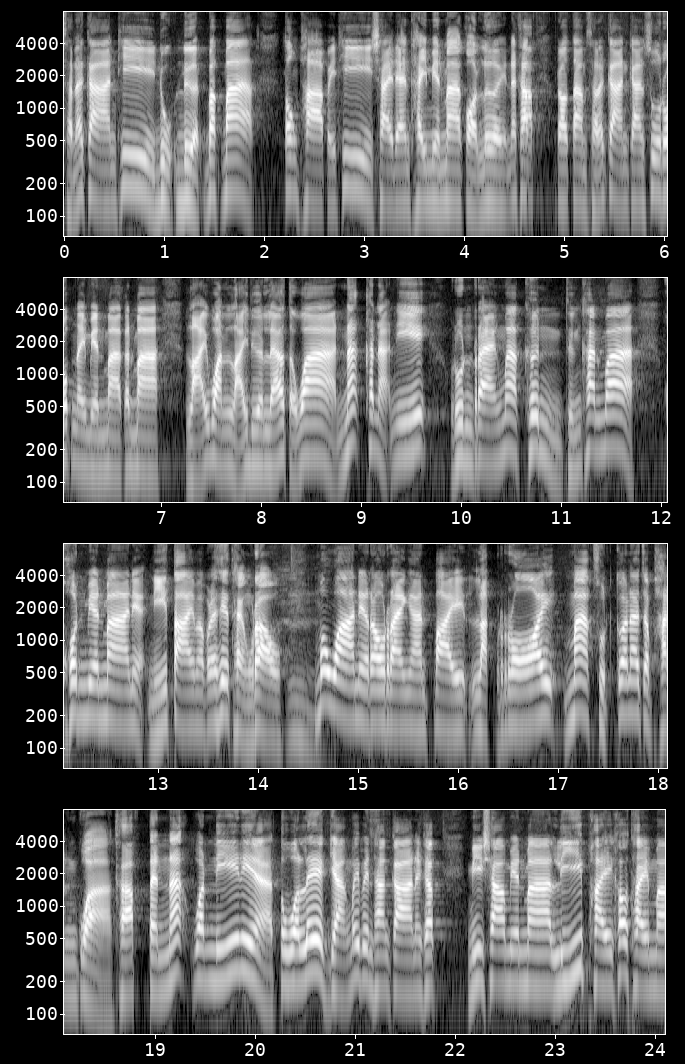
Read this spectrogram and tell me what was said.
สถานการณ์ที่ดุเดือดมาก ๆ ต้องพาไปที่ชายแดนไทยเมียนมาก่อนเลยนะครับ เราตามสถานการณ์การสู้รบในเมียนมากันมาหลายวันหลายเดือนแล้ว แต่ว่าณขณะนี้รุนแรงมากขึ้นถึงขั้นว่าคนเมียนมาเนี่ยหนีตายมาประเทศไทยของเรา เมื่อวานเนี่ยเรารายงานไปหลักร้อยมากสุดก็น่าจะพันกว่าครับแต่ณวันนี้เนี่ยตัวเลขอย่างไม่เป็นทางการนะครับ มีชาวเมียนมาลี้ภัยเข้าไทยมา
